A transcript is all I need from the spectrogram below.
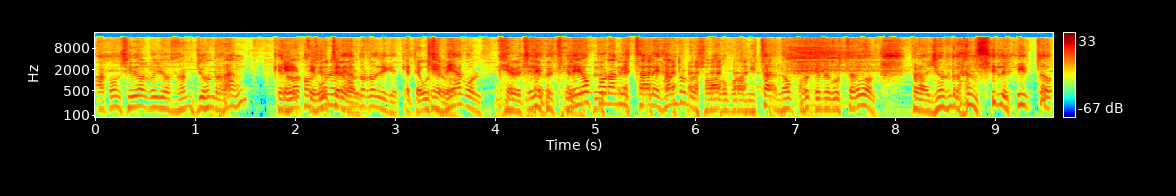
Ha, conseguido algo John Rand que, no te guste Alejandro Rodríguez, que, te guste que vea golf. Que Leo por amistad Alejandro, pero solo hago por amistad, no porque me guste el golf. Pero a John Rancy le he visto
